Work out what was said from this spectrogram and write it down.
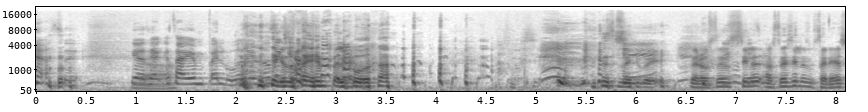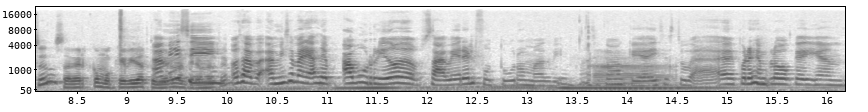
Ya sé. Que decía que está bien peluda y no sé que está qué. bien peluda. Sí, güey. Pero a ustedes, sí les- sí. ¿a ustedes sí les gustaría eso? ¿Saber como qué vida A tuvieron mí sí, anteriormente? o sea, a mí se me haría aburrido de saber el futuro más bien. Así como que ya Ah. dices tú, "Ay", por ejemplo, que digan,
